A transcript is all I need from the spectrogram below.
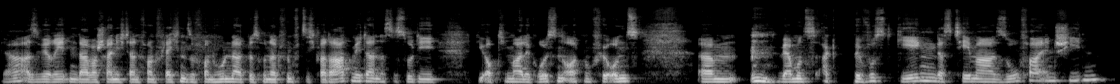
Ja, also wir reden da wahrscheinlich dann von Flächen so von 100 bis 150 Quadratmetern. Das ist so die, die optimale Größenordnung für uns. Ähm, wir haben uns bewusst gegen das Thema Sofa entschieden,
